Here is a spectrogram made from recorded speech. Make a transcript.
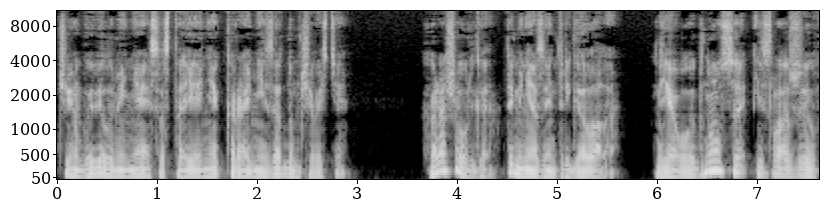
чем вывела меня из состояния крайней задумчивости. «Хорошо, Ольга, ты меня заинтриговала». Я улыбнулся и, сложив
